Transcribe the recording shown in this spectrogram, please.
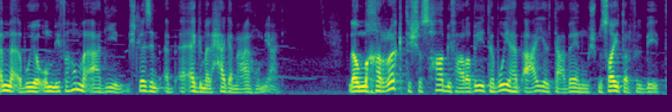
أما أبويا وأمي فهم قاعدين مش لازم أبقى أجمل حاجة معاهم يعني. لو ما خرجتش أصحابي في عربية أبويا هبقى عيل تعبان ومش مسيطر في البيت.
